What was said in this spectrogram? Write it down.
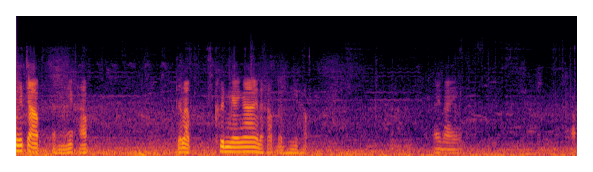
มือจับแบบนี้ครับจะแบบ ขึ้นง่าย ๆนะครับ แบบนี้ครับภายในครับ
